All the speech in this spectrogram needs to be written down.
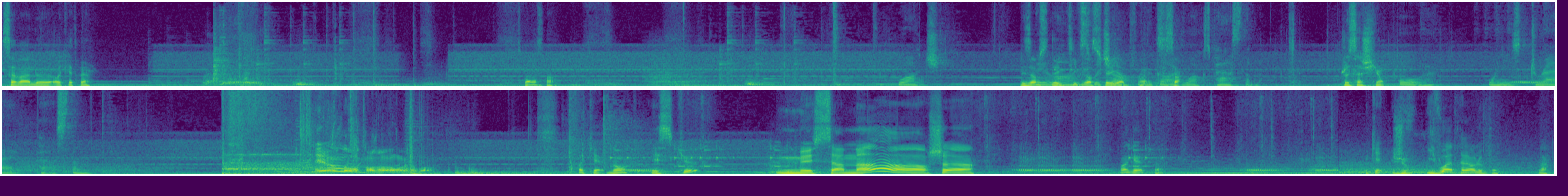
ça va le... Ok, très bien. C'est bon ça. Watch. Les armes sont détectives lorsque les... when Ouais, c'est ça. Je past them. Ok, donc, est-ce que... Mais ça marche Ok. Ok, je... il voit à travers le pont. Là.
